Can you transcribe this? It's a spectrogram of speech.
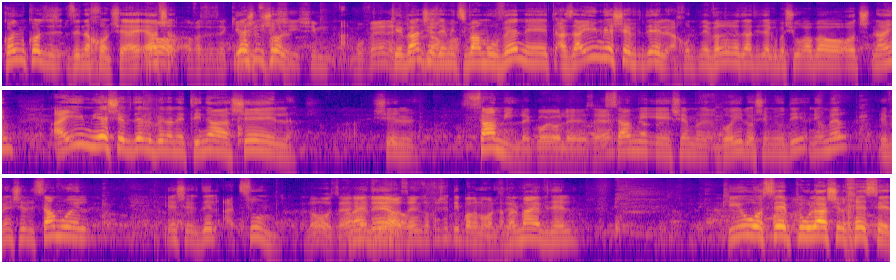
קודם כל, זה זה נכון, שהיה לא, אפשר... אבל זה, זה כאילו מצווה. שהיא- שהיא מובנת. כיוון כאילו, שזו? מצווה מובנת, אז האם יש הבדל, אנחנו נברר את זה, אל תדאג, בשיעור הבא או עוד שניים, האם יש הבדל בין הנתינה של, של סמי, לגוי או לזה? סמי שם גוי, לא שם יהודי, אני אומר, לבין של סמואל, יש הבדל עצום. לא, זה אני יודע? זה אני זוכר שדיברנו על זה. אבל מה ההבדל? כי הוא עושה פעולה של חסד,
